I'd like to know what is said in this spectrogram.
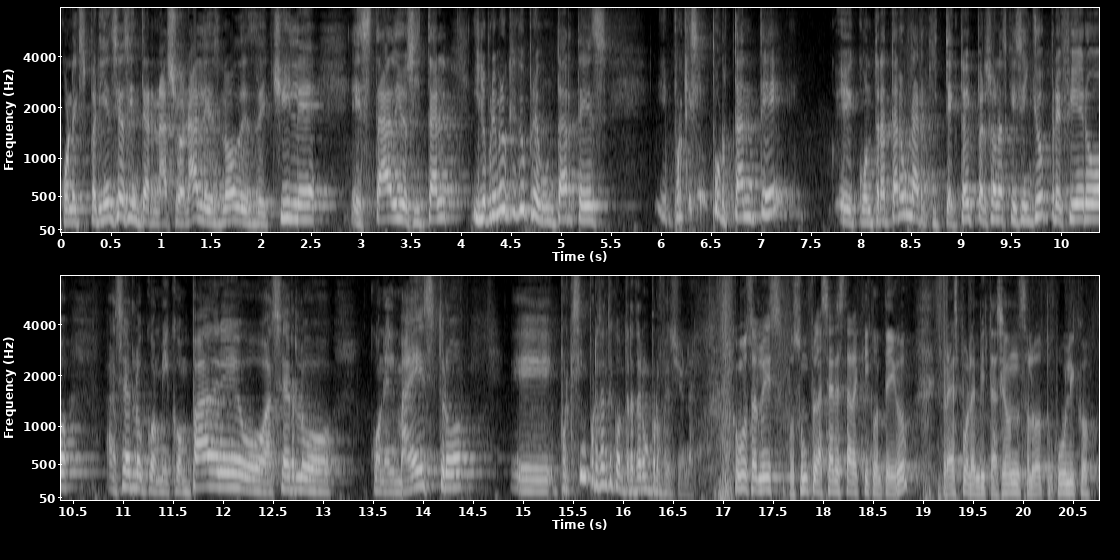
con experiencias internacionales, ¿no? Desde Chile, estadios y tal. Y lo primero que quiero preguntarte es, eh, ¿por qué es importante contratar a un arquitecto? Hay personas que dicen, yo prefiero hacerlo con mi compadre o hacerlo con el maestro. ¿Por qué es importante contratar a un profesional? ¿Cómo estás, Luis? Pues un placer estar aquí contigo. Gracias por la invitación. Un saludo a tu público.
